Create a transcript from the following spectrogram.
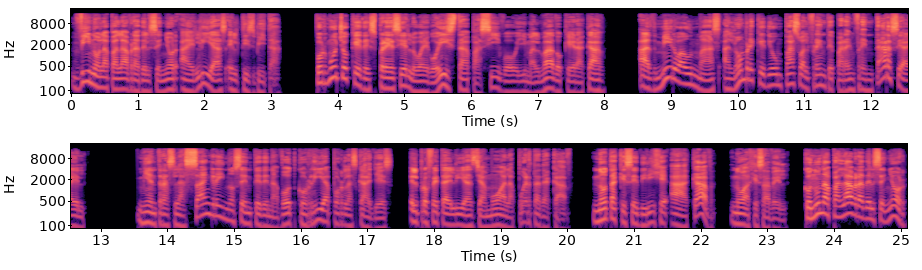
vino la palabra del Señor a Elías el tisbita. Por mucho que desprecie lo egoísta, pasivo y malvado que era Acab, admiro aún más al hombre que dio un paso al frente para enfrentarse a él. Mientras la sangre inocente de Nabot corría por las calles, el profeta Elías llamó a la puerta de Acab. Nota que se dirige a Acab, no a Jezabel, con una palabra del Señor.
